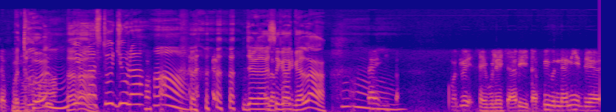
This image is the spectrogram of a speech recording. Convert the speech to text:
ataupun Betul. rumah. Hmm, Ha. Yelah setujulah. Ha. Jangan rasa gagal lah Saya oh, duit saya boleh cari tapi benda ni dia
